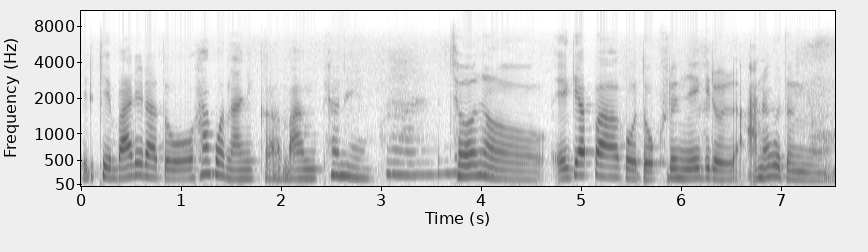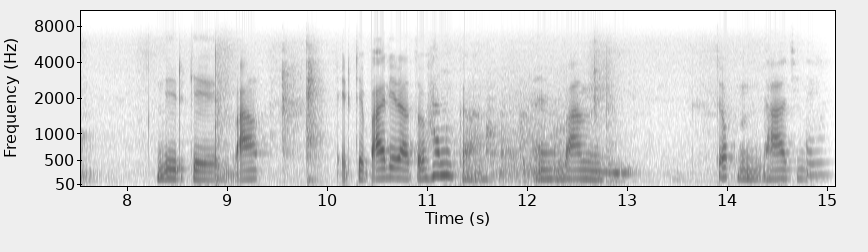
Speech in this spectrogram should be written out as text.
이렇게 말이라도 하고 나니까 마음 편해요. 전혀 애기 아빠하고도 그런 얘기를 안 하거든요. 근데 이렇게 마, 이렇게 말이라도 하니까 예, 마음이 조금 나아지네. 요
